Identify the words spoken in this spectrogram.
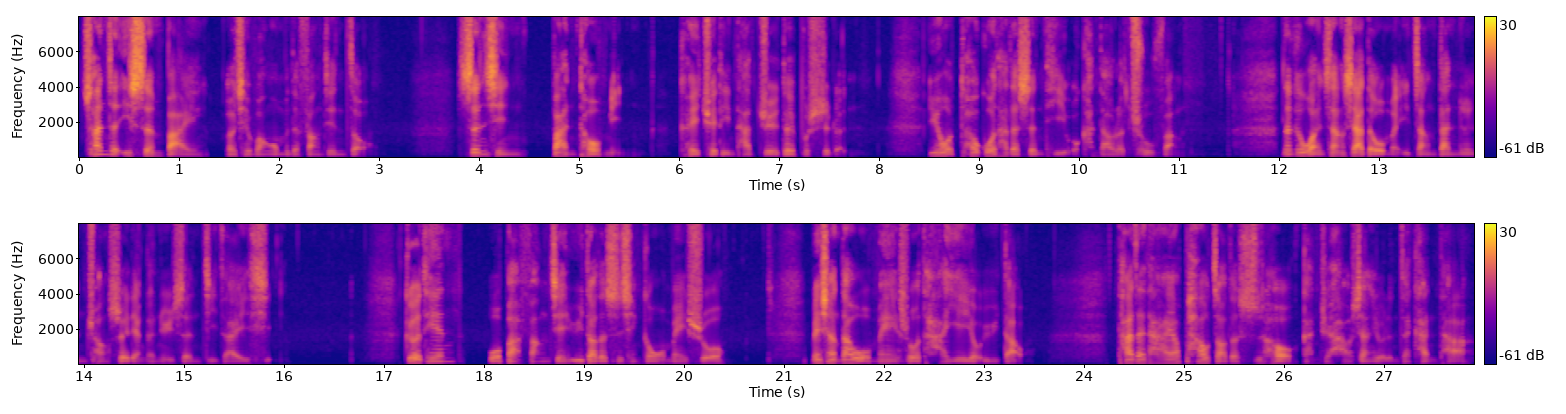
穿着一身白，而且往我们的房间走，身形半透明，可以确定他绝对不是人，因为我透过他的身体，我看到了厨房。那个晚上吓得我们一张单人床睡两个女生挤在一起。隔天，我把房间遇到的事情跟我妹说，没想到我妹说她也有遇到。他在他要泡澡的时候，感觉好像有人在看他。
